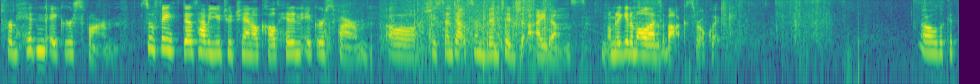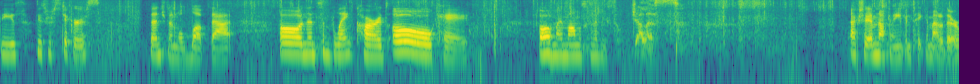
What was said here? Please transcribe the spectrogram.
From Hidden Acres Farm. So Faith does have a YouTube channel called Hidden Acres Farm. Oh, she sent out some vintage items. I'm gonna get them all out of the box real quick. Oh, look at these. These are stickers. Benjamin will love that. Oh, and then some blank cards. Oh, okay. Oh, my mom's gonna be so jealous. Actually, I'm not gonna even take them out of their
